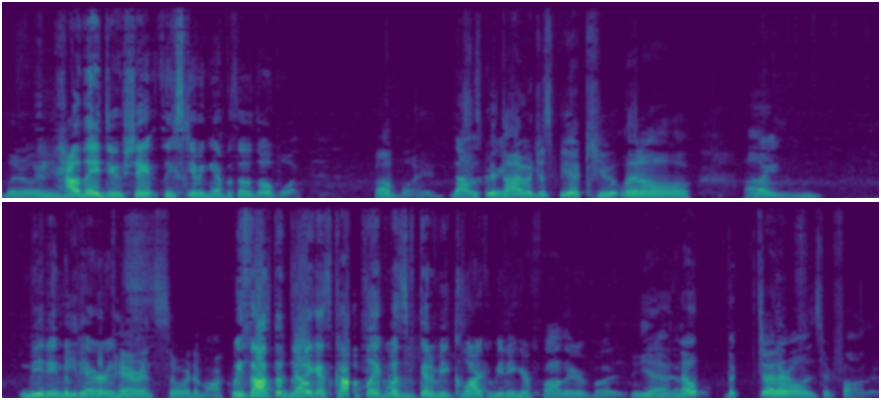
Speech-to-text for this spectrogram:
literally, and how they do sh- Thanksgiving episodes. Oh boy, oh boy. that was We thought it would just be a cute little, Like, um, meeting, the meeting parents. the parents sort of awkward. We thought that the nope. biggest conflict was gonna be Clark meeting her father, but Yeah, Yeah. nope. The general is her father.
